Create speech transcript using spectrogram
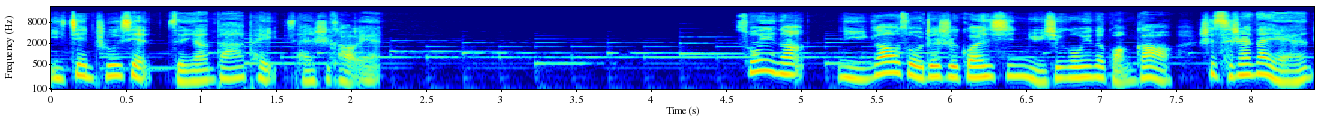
一键出现，怎样搭配才是考验？所以呢，你告诉我这是关心女性公益的广告，是慈善代言，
